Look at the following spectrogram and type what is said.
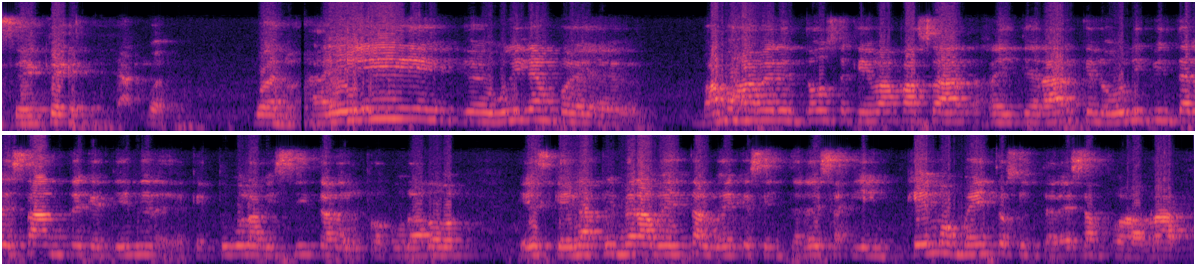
Así que, bu- bueno, ahí eh, William, pues vamos a ver entonces qué va a pasar. Reiterar que lo único interesante que tiene, que tuvo la visita del procurador es que es la primera vez tal vez que se interesa y en qué momento se interesan por hablar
